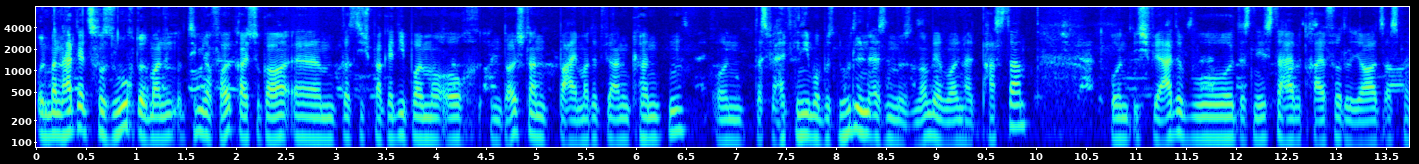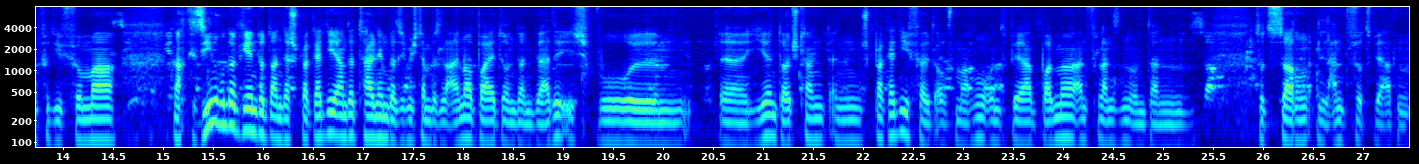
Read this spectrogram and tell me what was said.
Und man hat jetzt versucht, und man ziemlich erfolgreich sogar, ähm, dass die Spaghetti-Bäume auch in Deutschland beheimatet werden könnten. Und dass wir halt nicht immer bis Nudeln essen müssen. Ne? Wir wollen halt Pasta. Und ich werde wohl das nächste halbe, dreiviertel Jahr jetzt erstmal für die Firma nach Tessin runtergehen, dort an der Spaghetti-Ernte teilnehmen, dass ich mich da ein bisschen einarbeite und dann werde ich wohl äh, hier in Deutschland ein Spaghetti-Feld aufmachen und wir Bäume anpflanzen und dann sozusagen ein Landwirt werden.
